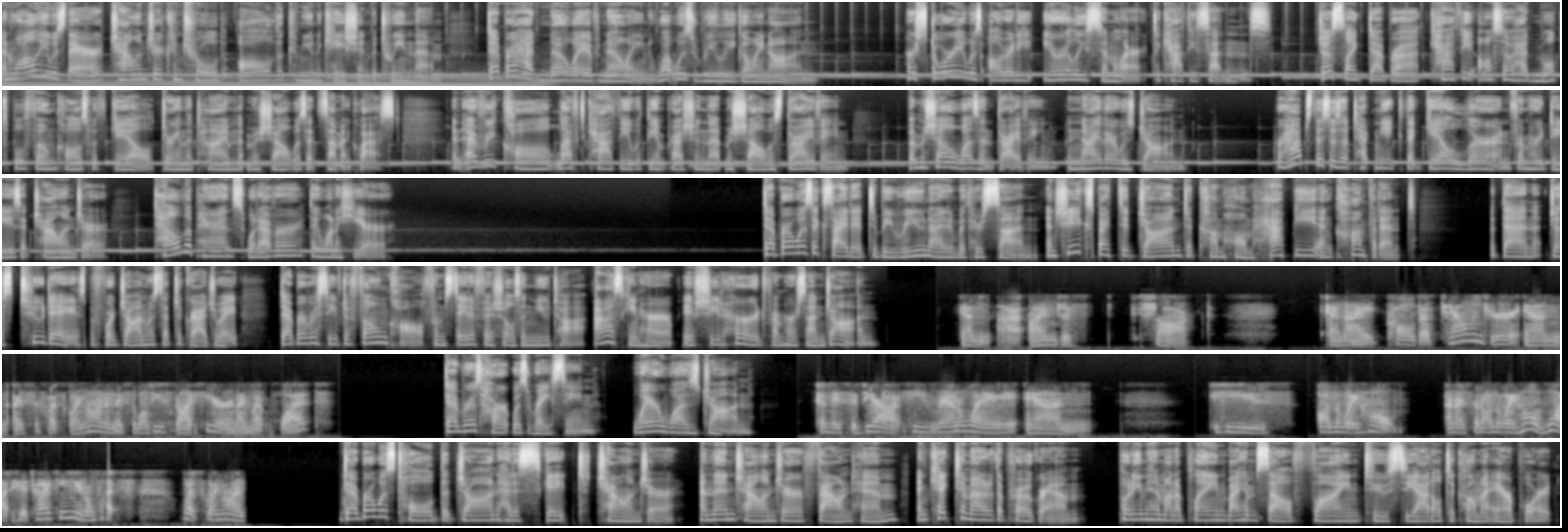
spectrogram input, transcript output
And while he was there, Challenger controlled all the communication between them. Deborah had no way of knowing what was really going on. Her story was already eerily similar to Kathy Sutton's. Just like Deborah, Kathy also had multiple phone calls with Gayle during the time that Michelle was at Summit Quest. And every call left Kathy with the impression that Michelle was thriving. But Michelle wasn't thriving, and neither was John. Perhaps this is a technique that Gayle learned from her days at Challenger. Tell the parents whatever they want to hear. Deborah was excited to be reunited with her son, and she expected John to come home happy and confident. But then, just two days before John was set to graduate, Deborah received a phone call from state officials in Utah asking her if she'd heard from her son John. And I, I'm just shocked. And I called up Challenger and I said, What's going on? And they said, Well, he's not here. And I went, What? Deborah's heart was racing. Where was John? And they said, Yeah, he ran away and he's on the way home. And I said, On the way home, what? Hitchhiking? You know, what's what's going on? Deborah was told that John had escaped Challenger, and then Challenger found him and kicked him out of the program, putting him on a plane by himself flying to Seattle Tacoma Airport.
